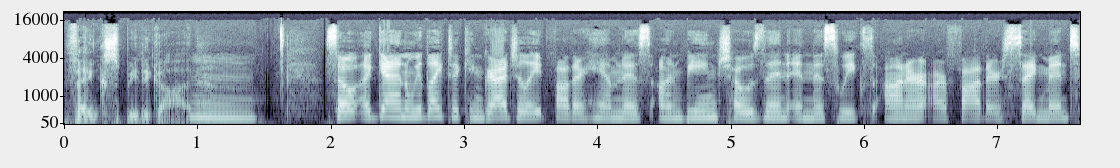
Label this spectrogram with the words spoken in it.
Thanks be to God. Mm. So, again, we'd like to congratulate Father Hamness on being chosen in this week's Honor Our Father segment.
